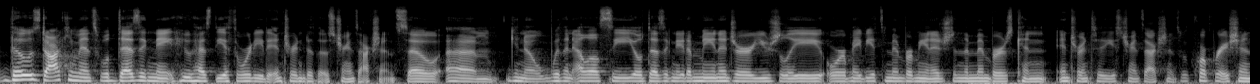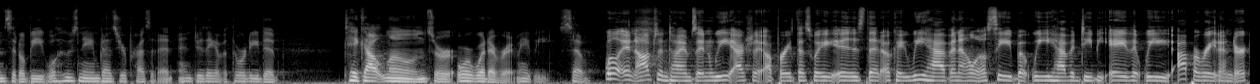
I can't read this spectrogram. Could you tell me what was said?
those documents will designate who has the authority to enter into those transactions. So, um, you know, with an LLC, you'll designate a manager usually, or maybe it's member managed, and the members can enter into these transactions. With corporations, it'll be well, who's named as your president, and do they have authority to take out loans or or whatever it may be. So, Well, and oftentimes, and we actually operate this way, is that okay? We have an LLC, but we have a DBA that we operate under.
